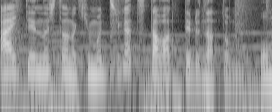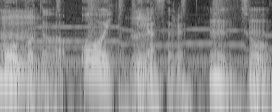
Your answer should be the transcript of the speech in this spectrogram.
相手の人の気持ちが伝わってるなとも思うことが多い気がする。うん、そう、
